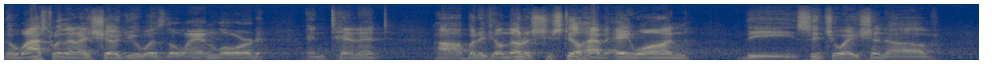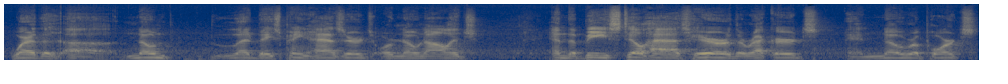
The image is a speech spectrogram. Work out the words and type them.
the last one that I showed you was the landlord and tenant. Uh, but if you'll notice, you still have A1, the situation of where the uh, known lead-based paint hazards or no knowledge. And the B still has here are the records and no reports.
